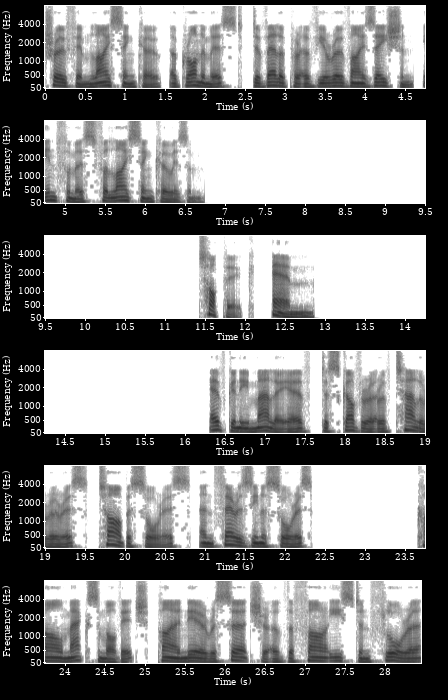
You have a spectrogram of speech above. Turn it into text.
Trofim Lysenko, agronomist, developer of jarovization, infamous for Lysenkoism. M. Evgeny Malayev, discoverer of Talarurus, Tarbosaurus, and Therizinosaurus. Karl Maximovich, pioneer researcher of the Far Eastern flora.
